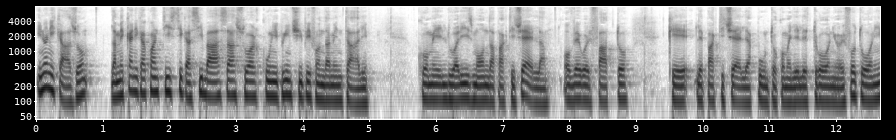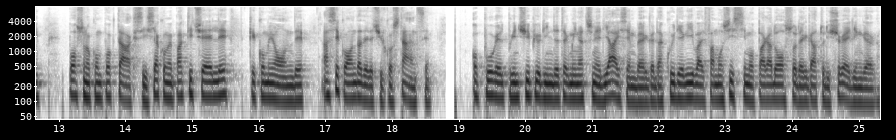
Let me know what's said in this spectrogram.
In ogni caso, La meccanica quantistica si basa su alcuni principi fondamentali, come il dualismo onda-particella, ovvero il fatto che le particelle, appunto come gli elettroni o i fotoni, possono comportarsi sia come particelle che come onde, a seconda delle circostanze. Oppure il principio di indeterminazione di Heisenberg, da cui deriva il famosissimo paradosso del gatto di Schrödinger.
